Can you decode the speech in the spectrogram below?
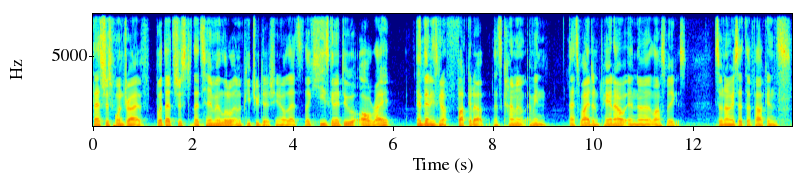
that's just one drive, but that's just that's him in a little in a petri dish. You know, that's like he's gonna do all right, and then he's gonna fuck it up. That's kind of, I mean, that's why it didn't pan out in uh, Las Vegas. So now he's at the Falcons.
